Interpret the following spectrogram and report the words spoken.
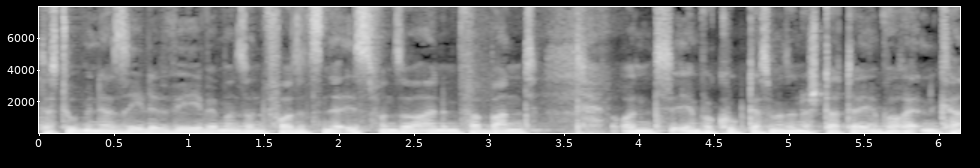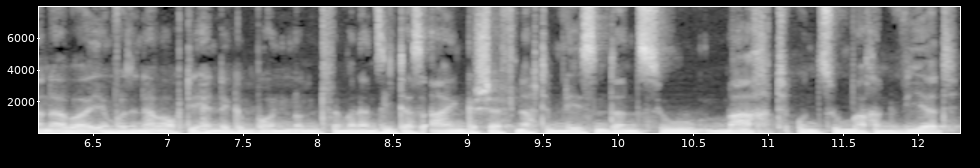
Das tut mir in der Seele weh, wenn man so ein Vorsitzender ist von so einem Verband und irgendwo guckt, dass man so eine Stadt da irgendwo retten kann, aber irgendwo sind einem auch die Hände gebunden. Und wenn man dann sieht, dass ein Geschäft nach dem nächsten dann zumacht und zumachen wird,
